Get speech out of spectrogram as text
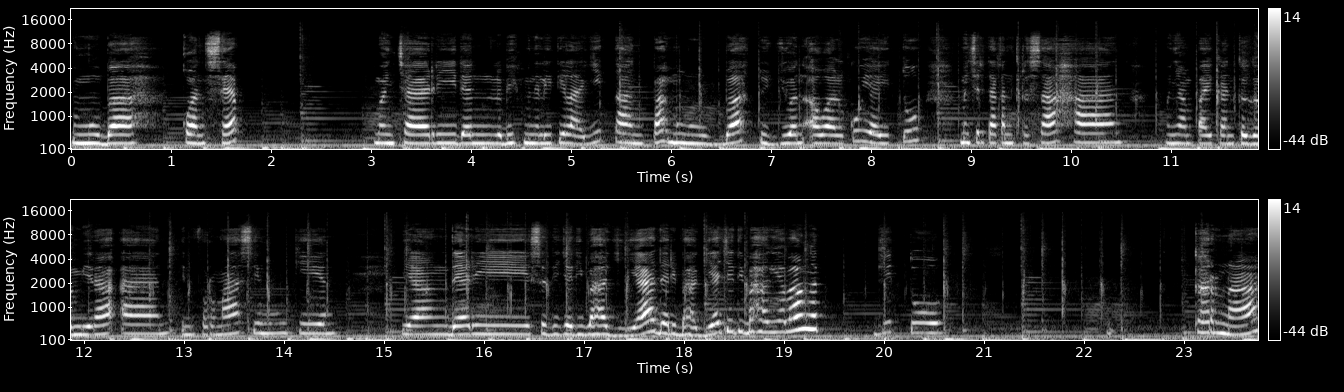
mengubah konsep mencari dan lebih meneliti lagi tanpa mengubah tujuan awalku yaitu menceritakan keresahan, menyampaikan kegembiraan, informasi mungkin yang dari sedih jadi bahagia, dari bahagia jadi bahagia banget gitu. Karena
